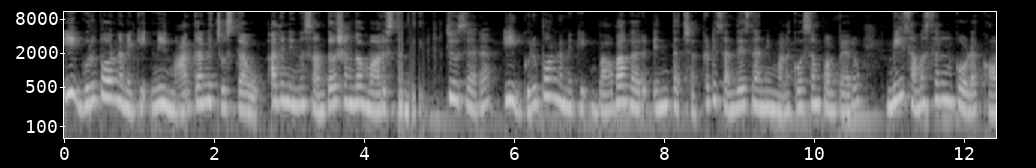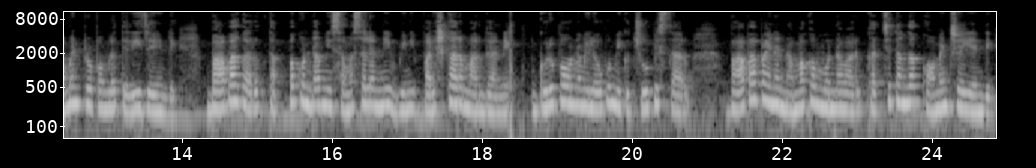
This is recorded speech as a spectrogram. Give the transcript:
ఈ గురు పౌర్ణమికి నీ మార్గాన్ని చూస్తావు. అది నిన్ను సంతోషంగా మారుస్తుంది. చూసారా ఈ గురు పౌర్ణమికి బాబా గారు ఎంత చక్కటి సందేశాన్ని మన కోసం పంపారో మీ సమస్యలను కూడా కామెంట్ రూపంలో తెలియజేయండి. బాబాగారు తప్పకుండా మీ సమస్యలన్నీ విని పరిష్కార మార్గాన్ని గురు పౌర్ణమిలోపు మీకు చూపిస్తారు. బాబా పైన నమ్మకం ఉన్నవారు ఖచ్చితంగా కామెంట్ చేయండి.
